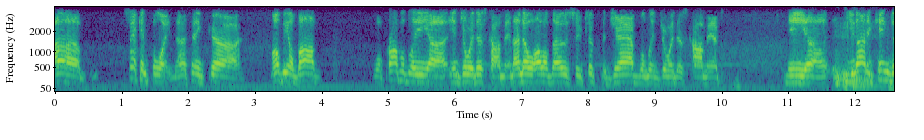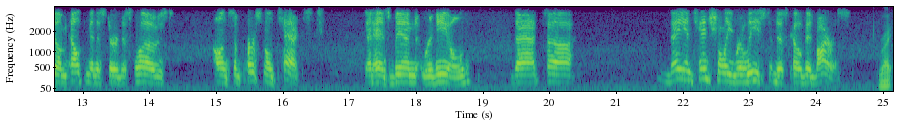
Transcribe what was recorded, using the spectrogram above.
Um, second point, and I think uh, Mobile Bob will probably uh, enjoy this comment. I know all of those who took the jab will enjoy this comment. The uh, United Kingdom health minister disclosed on some personal text that has been revealed that uh, they intentionally released this COVID virus. Right,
